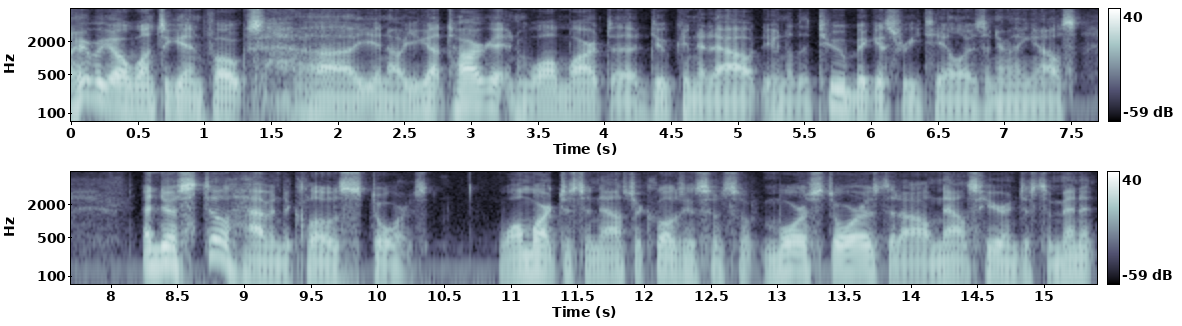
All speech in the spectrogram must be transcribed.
here we go once again, folks. Uh, you know, you got Target and Walmart uh, duking it out, you know, the two biggest retailers and everything else. And they're still having to close stores. Walmart just announced they're closing some, some, more stores that I'll announce here in just a minute.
